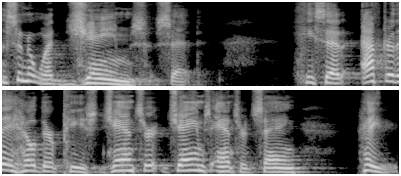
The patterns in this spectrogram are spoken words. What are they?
Listen to what James said. He said, after they held their peace, James answered, saying, Hey,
